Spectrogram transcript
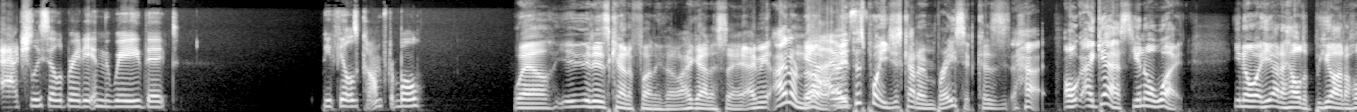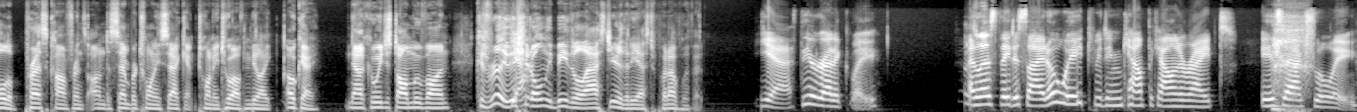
actually celebrate it in the way that he feels comfortable. Well, it is kind of funny though. I gotta say. I mean, I don't know. Yeah, I At this point, you just gotta embrace it because. Oh, I guess you know what. You know what? He ought to hold a he ought to hold a press conference on December twenty second, twenty twelve, and be like, okay, now can we just all move on? Because really, this Yeah. should only be the last year that he has to put up with it. Yeah, theoretically. Unless they decide, oh wait, we didn't count the calendar right. It's actually.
